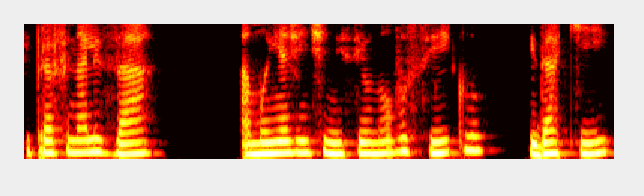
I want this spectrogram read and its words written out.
E para finalizar, amanhã a gente inicia um novo ciclo e daqui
